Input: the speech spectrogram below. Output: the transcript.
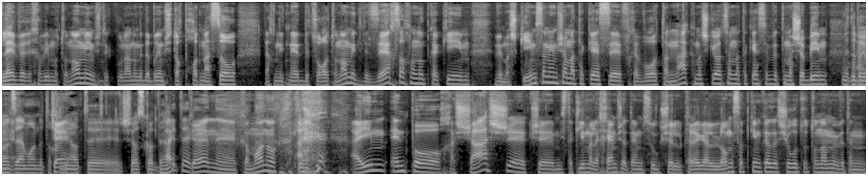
לעבר רכבים אוטונומיים, שכולנו מדברים שתוך פחות מעשור אנחנו נתנייד בצורה אוטונומית, וזה יחסוך לנו פקקים, ומשקיעים שמים שם את הכסף, חברות ענק משקיעות שם את הכסף ואת המשאבים. מדברים על זה המון בתוכניות כן. שעוסקות בהייטק. כן, כמונו. האם אין פה חשש כשמסתכלים עליכם, שאתם סוג של כרגע לא מספקים כזה שירות אוטונומי ואתם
